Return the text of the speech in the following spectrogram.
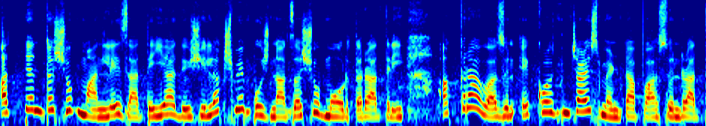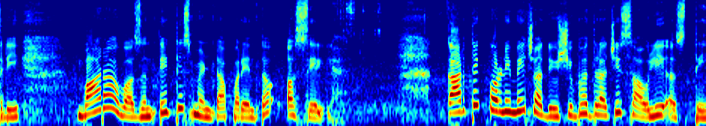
अत्यंत शुभ मानले जाते. या दिवशी लक्ष्मी पूजनाचा शुभ मुहूर्त रात्री अकरा वाजून एकोणचाळीस मिनिटापासून रात्री बारा वाजून तेहतीस मिनिटापर्यंत असेल. कार्तिक पौर्णिमेच्या दिवशी भद्राची सावली असते.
